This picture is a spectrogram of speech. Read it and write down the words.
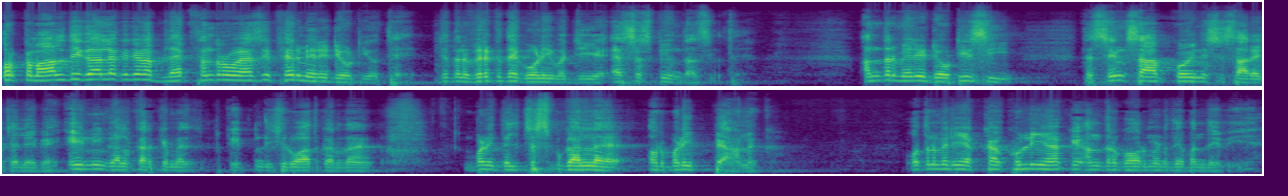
ਔਰ ਕਮਾਲ ਦੀ ਗੱਲ ਹੈ ਕਿ ਜਿਹੜਾ ਬਲੈਕ ਥੰਡਰ ਹੋਇਆ ਸੀ, ਫਿਰ ਮੇਰੀ ਡਿਊਟੀ ਉੱਥੇ। ਜਦੋਂ ਵਿਰਕ ਦੇ ਗੋਲੀ ਵੱਜੀ ਹੈ ਐਸਐਸਪੀ ਹੁੰਦਾ ਸੀ ਉੱਥੇ। ਅੰਦਰ ਮੇਰੀ ਡਿਊਟੀ ਸੀ ਤੇ ਸਿੰਘ ਸਾਹਿਬ ਕੋਈ ਨਹੀਂ ਸੀ, ਸਾਰੇ ਚਲੇ ਗਏ। ਇਹ ਨਹੀਂ ਗੱਲ ਕਰਕੇ ਮੈਂ ਕੀਰਤਨ ਦੀ ਸ਼ੁਰੂਆਤ ਕਰਦਾ ਹਾਂ। ਬੜੀ ਦਿਲਚਸਪ ਗੱਲ ਹੈ ਔਰ ਬੜੀ ਭਿਆਨਕ। ਉਦੋਂ ਮੇਰੀਆਂ ਅੱਖਾਂ ਖੁੱਲੀਆਂ ਕਿ ਅੰਦਰ ਗਵਰਨਮੈਂਟ ਦੇ ਬੰਦੇ ਵੀ ਹੈ।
